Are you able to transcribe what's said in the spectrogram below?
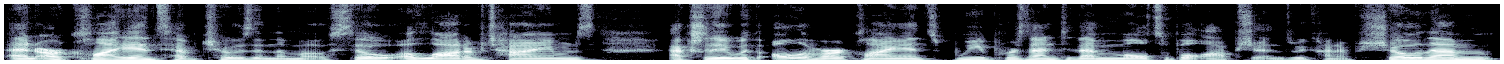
And our clients have chosen the most. So, a lot of times, actually, with all of our clients, we present to them multiple options. We kind of show them,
